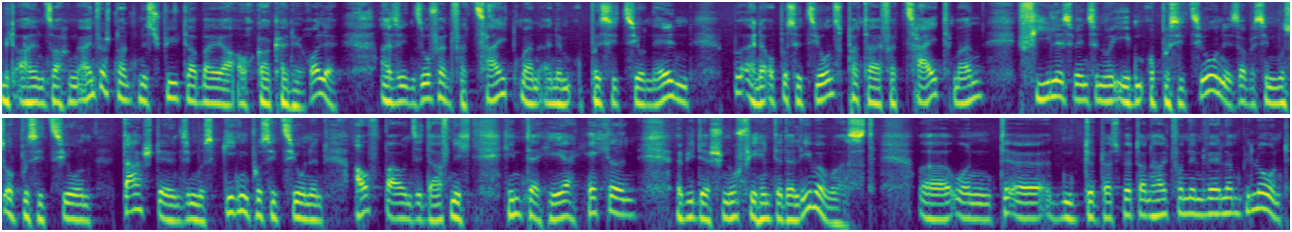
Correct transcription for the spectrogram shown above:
mit allen Sachen einverstanden ist, spielt dabei ja auch gar keine Rolle. Insofern verzeiht man einem oppositionellen einer Oppositionspartei verzeiht man vieles, wenn sie nur eben Opposition ist. Aber sie muss Opposition darstellen, sie muss Gegenpositionen aufbauen, sie darf nicht hinterher hecheln wie der Schnuffi hinter der Leberwurst. Äh, und äh, das wird dann halt von den Wählern belohnt.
